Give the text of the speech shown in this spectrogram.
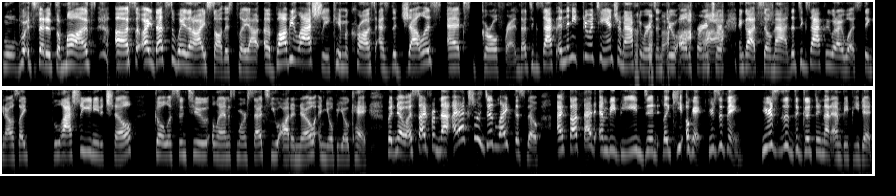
Well, instead, it's Omos. Uh, so I that's the way that I saw this play out. Uh, Bobby Lashley came across as the jealous ex girlfriend. That's exactly. And then he threw a tantrum afterwards and threw all the furniture and got so mad. That's exactly what I was thinking. I was like, Lashley, you need to chill go listen to Alanis Morissette's You Ought to Know and you'll be okay. But no, aside from that, I actually did like this though. I thought that MVP did like he okay, here's the thing. Here's the, the good thing that MVP did.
